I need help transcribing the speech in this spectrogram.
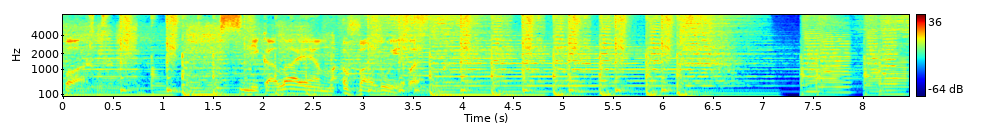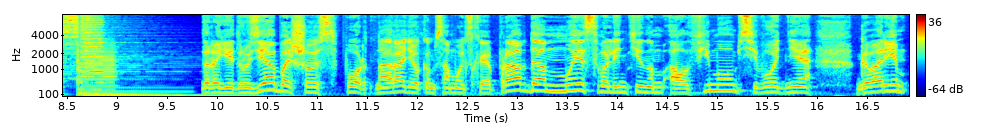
Спорт с Николаем Валуевым. Дорогие друзья, большой спорт на радио «Комсомольская правда». Мы с Валентином Алфимовым сегодня говорим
